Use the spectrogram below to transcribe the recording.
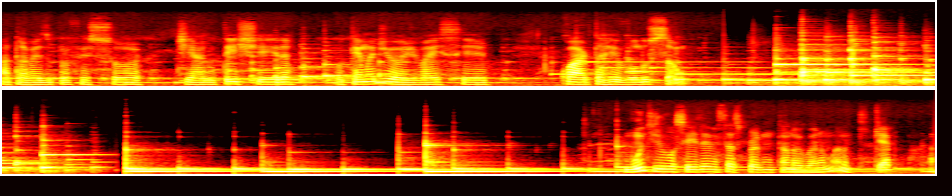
através do professor Tiago Teixeira. O tema de hoje vai ser Quarta Revolução. Vocês devem estar se perguntando agora, mano, o que é a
